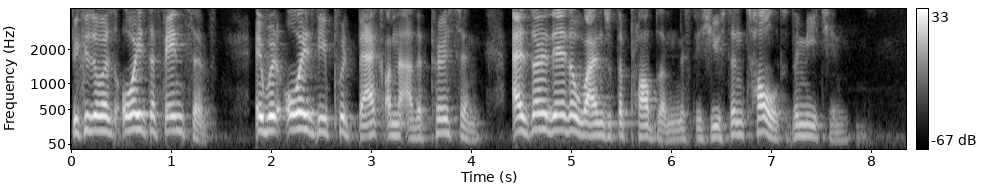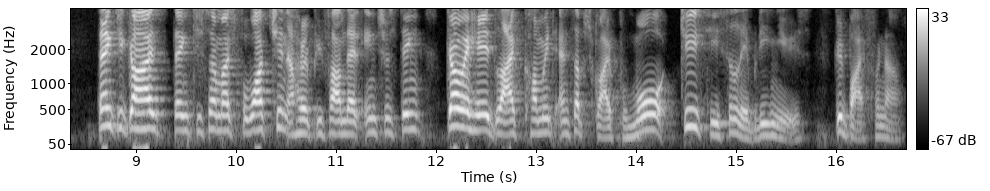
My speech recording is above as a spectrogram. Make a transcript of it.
because it was always defensive. It would always be put back on the other person, as though they're the ones with the problem, Mr. Houston told the meeting. Thank you guys. Thank you so much for watching. I hope you found that interesting. Go ahead, like, comment, and subscribe for more juicy celebrity news. Goodbye for now.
